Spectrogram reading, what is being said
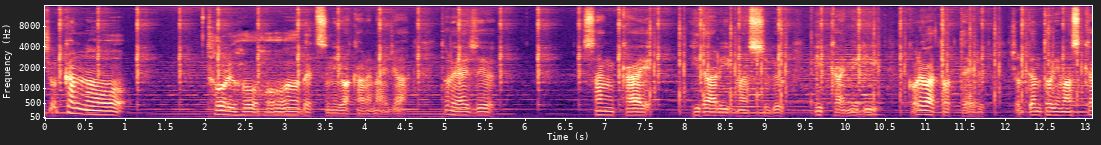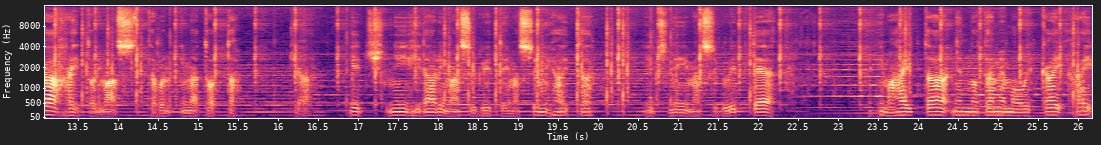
ショットガンの取る方法は別にわからないじゃとりあえず3回左まっすぐ、1回右。これは取っている。ショットガン取りますか？はい、取ります。多分今取った。じゃあ、1、2、左まっすぐ行って、今、隅入った。1、2、まっすぐ行って、今入った。念のためもう一回。はい。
